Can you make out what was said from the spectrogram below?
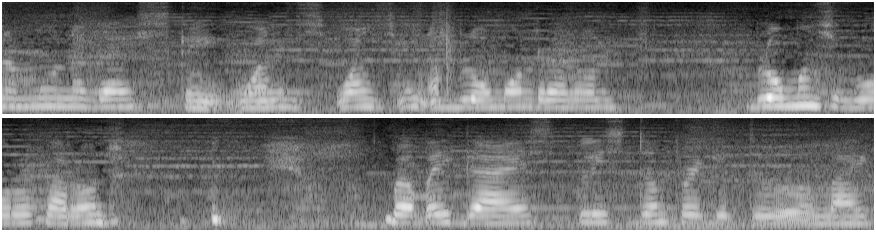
na muna guys. Kay once, once in a blue moon raron. Blue moon siguro karon. Bye bye guys. Please don't forget to like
